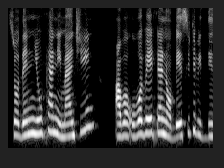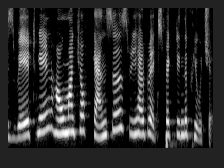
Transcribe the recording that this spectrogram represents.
So then you can imagine our overweight and obesity with this weight gain, how much of cancers we have to expect in the future.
